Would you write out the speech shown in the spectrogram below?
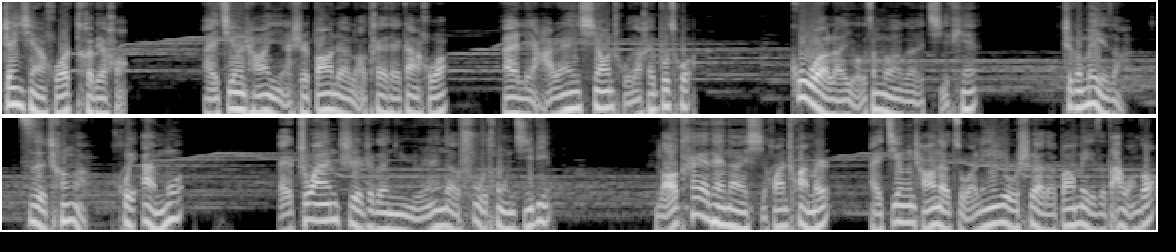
针线活特别好，哎，经常也是帮着老太太干活，哎，俩人相处的还不错。过了有这么个几天，这个妹子啊自称啊会按摩，哎，专治这个女人的腹痛疾病。老太太呢喜欢串门还经常的左邻右舍的帮妹子打广告。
